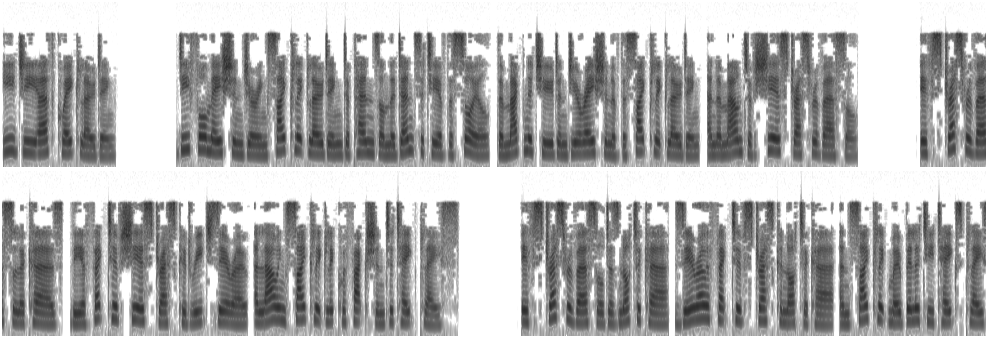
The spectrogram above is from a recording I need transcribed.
e.g. earthquake loading. Deformation during cyclic loading depends on the density of the soil, the magnitude and duration of the cyclic loading, and amount of shear stress reversal. If stress reversal occurs, the effective shear stress could reach zero, allowing cyclic liquefaction to take place. If stress reversal does not occur, zero effective stress cannot occur, and cyclic mobility takes place.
